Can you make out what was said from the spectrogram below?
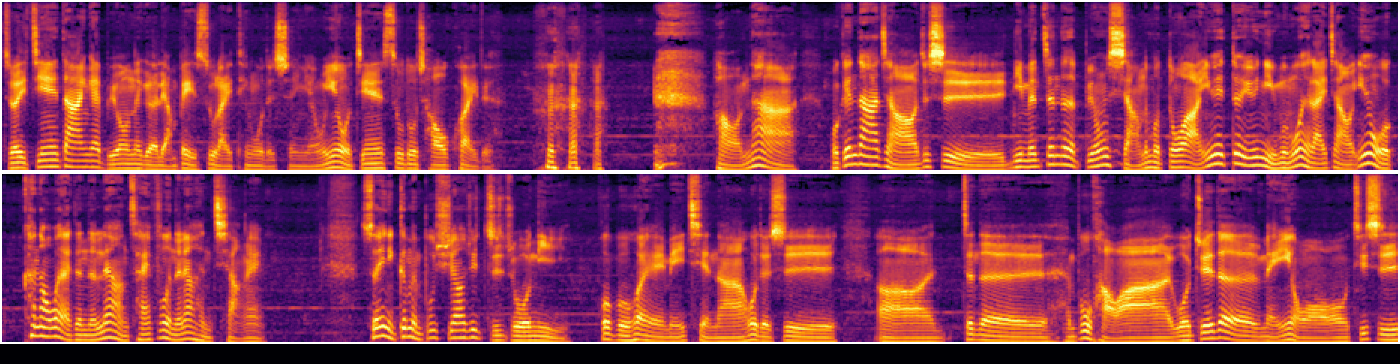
所以今天大家应该不用那个两倍速来听我的声音，我因为我今天速度超快的。好，那我跟大家讲啊，就是你们真的不用想那么多啊，因为对于你们未来讲，因为我看到未来的能量、财富的能量很强诶，所以你根本不需要去执着你会不会没钱啊，或者是啊真的很不好啊，我觉得没有哦，其实。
